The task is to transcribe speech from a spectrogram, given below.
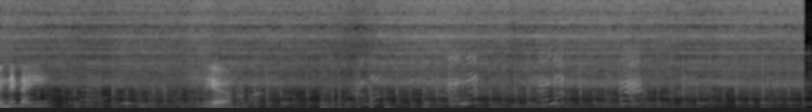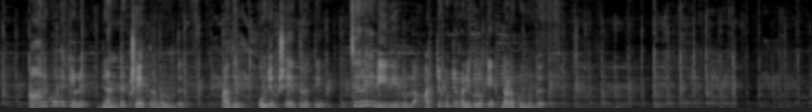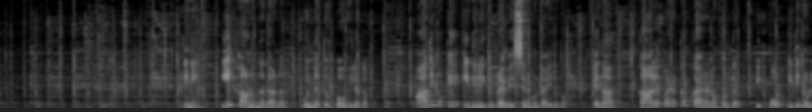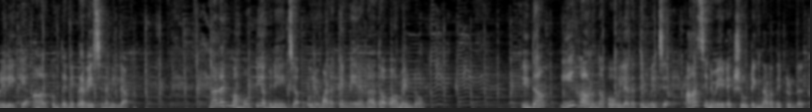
എന്തുണ്ടായി? അതെയാ ആനക്കോട്ടയ്ക്കുള്ളിൽ രണ്ട് ക്ഷേത്രങ്ങളുണ്ട്. അതിൽ ഒരു ക്ഷേത്രത്തിൽ ചെറിയ രീതിയിലുള്ള അറ്റകുറ്റപ്പണികളൊക്കെ നടക്കുന്നുണ്ട്. ഇനി ഈ കാണുന്നതാണ് പുന്നത്തൂർ കോവിലകം ആദ്യമൊക്കെ ഇതിലേക്ക് പ്രവേശനമുണ്ടായിരുന്നു. എന്നാൽ കാലപ്പഴക്കം കാരണം കൊണ്ട് ഇപ്പോൾ ഇതിനുള്ളിലേക്ക് ആർക്കും തന്നെ പ്രവേശനമില്ല. നടൻ മമ്മൂട്ടി അഭിനയിച്ച ഒരു വടക്കൻ വീരഗാഥ ഓർമ്മയുണ്ടോ? ഇതാ ഈ കാണുന്ന കോവിലകത്തിൽ വെച്ച് ആ സിനിമയുടെ ഷൂട്ടിംഗ് നടന്നിട്ടുണ്ട്.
